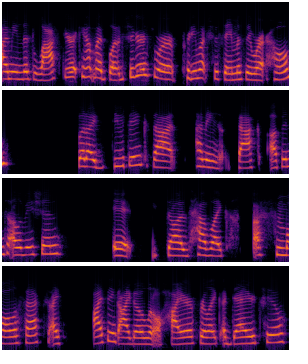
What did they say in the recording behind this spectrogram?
I mean, this last year at camp, my blood sugars were pretty much the same as they were at home. But I do think that coming back up into elevation, it does have like a small effect. I I think I go a little higher for like a day or two.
